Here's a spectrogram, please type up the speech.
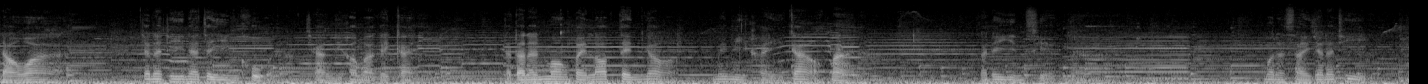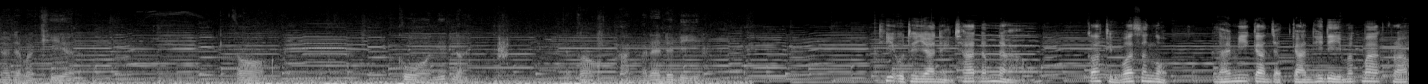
เดาว่าเจ้าหน้าที่น่าจะยิงขู่นะครับช้างที่เข้ามาใกล้ๆ แต่ตอนนั้นมองไปรอบเต็นท์ก็ไม่มีใครกล้าออกมานะก็ได้ยินเสียงมอเตอร์ไซค์เจ้าหน้าที่น่าจะมาเคลียร์นะครับ ก็กลัวนิดหน่อย แต่ก็ผ่านมาได้ด้วยดีนะที่อุทยานแห่งชาติน้ำหนาว ก็ถือว่าสงบและมีการจัดการที่ดีมากๆครับ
